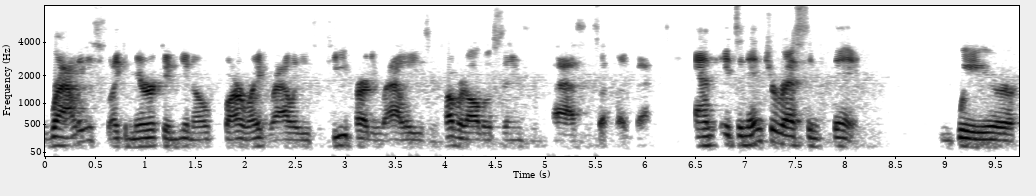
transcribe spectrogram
rallies, like American, you know, far right rallies, Tea Party rallies, and covered all those things in the past and stuff like that. And it's an interesting thing where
